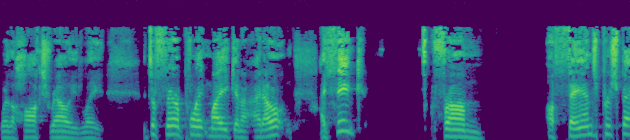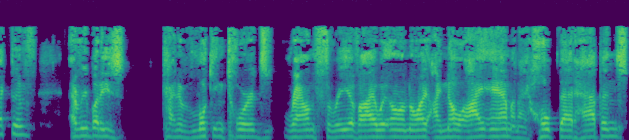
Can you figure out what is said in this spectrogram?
where the Hawks rallied late. It's a fair point, Mike, and I don't. I think from a fan's perspective, everybody's kind of looking towards round three of Iowa Illinois. I know I am, and I hope that happens.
